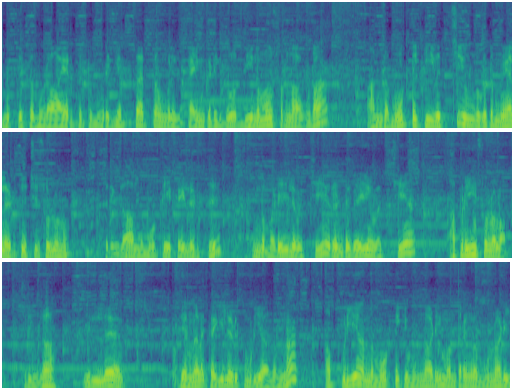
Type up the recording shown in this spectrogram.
நூற்றெட்டு முறை ஆயிரத்தெட்டு முறை எப்போ எப்போ உங்களுக்கு டைம் கிடைக்குதோ தினமும் சொன்னால் கூட அந்த மூட்டைக்கு வச்சு உங்கள்கிட்ட மேலே எடுத்து வச்சு சொல்லணும். சரிங்களா? அந்த மூட்டையை கையில் எடுத்து உங்கள் மடியில் வச்சு ரெண்டு கையும் வச்சு அப்படியும் சொல்லலாம். சரிங்களா? இல்லை என்னால் கையில் எடுக்க முடியாதுன்னா அப்படியே அந்த மூட்டைக்கு முன்னாடி மந்திரங்களை முன்னாடி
